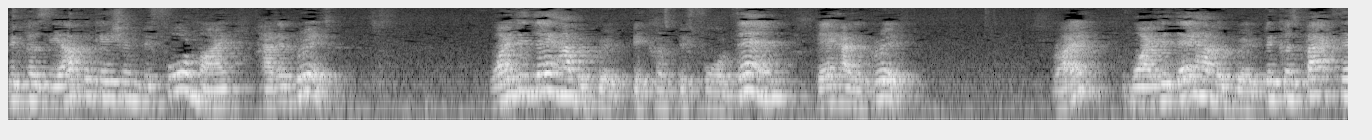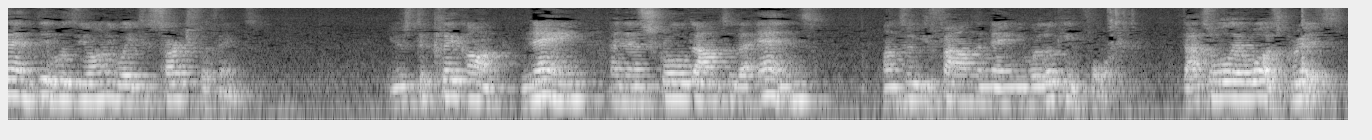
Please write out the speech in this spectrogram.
because the application before mine had a grid. Why did they have a grid? Because before them, they had a grid. Right? Why did they have a grid? Because back then, it was the only way to search for things. You used to click on name and then scroll down to the ends until you found the name you were looking for. That's all there was, grids.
